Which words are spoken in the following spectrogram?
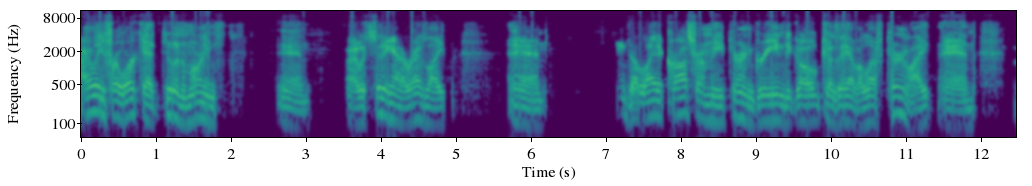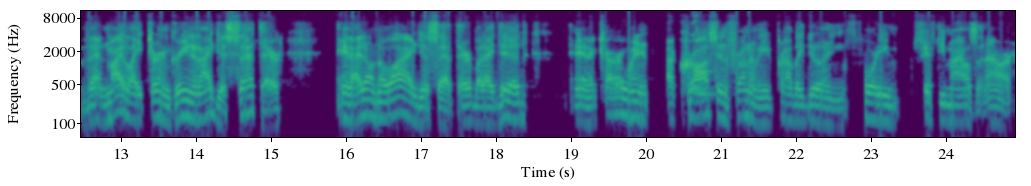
I leave for work at two in the morning, and I was sitting at a red light, and the light across from me turned green to go because they have a left turn light, and then my light turned green, and I just sat there, and I don't know why I just sat there, but I did, and a car went across in front of me, probably doing 40, 50 miles an hour,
